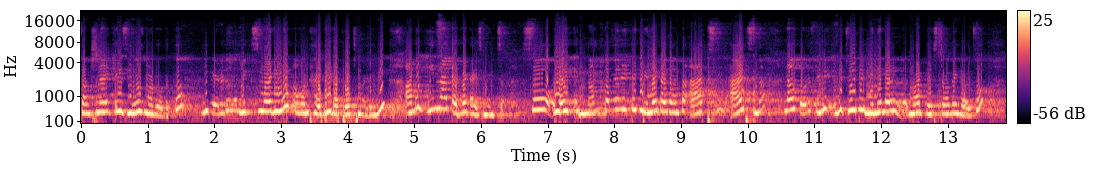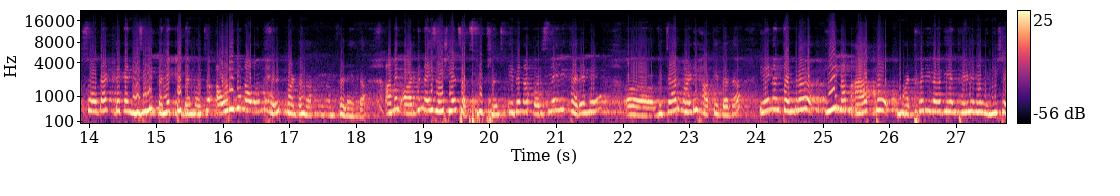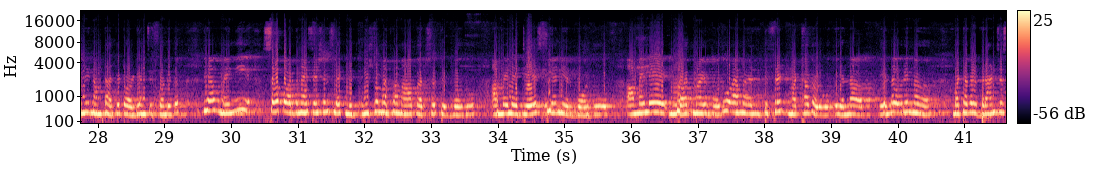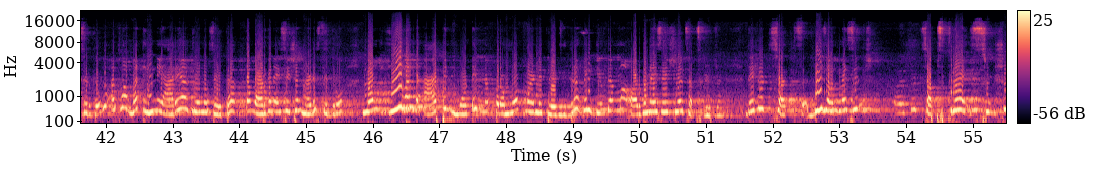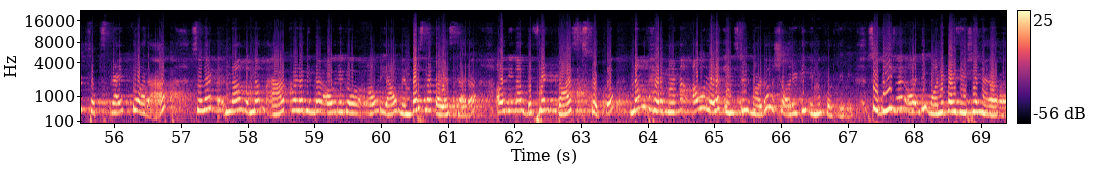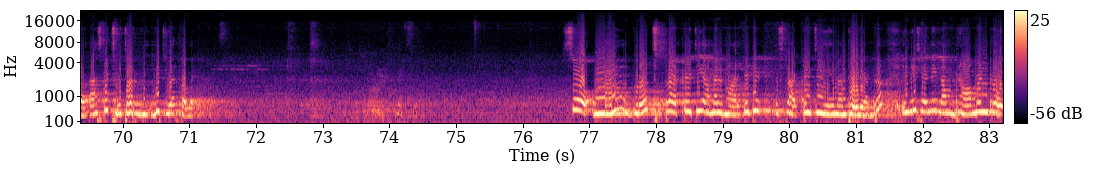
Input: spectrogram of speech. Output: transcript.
functionalities use ಮಾಡೋದಕ್ಕೆ ಇವೆರಡನ್ನೂ mix ಮಾಡಿನೂ ನಾವು ಒಂದು hybrid approach ಮಾಡೀವಿ. ಆಮೇಲೆ in app advertisements so like ನಮ್ಮ ಕಮ್ಯುನಿಟಿಗೆ ರಿಲೇಟ್ ಆಗುವಂಥ ಆ್ಯಪ್ಸ್ ಆ್ಯಪ್ಸ್ನ ನಾವು ತೋರಿಸ್ತೀವಿ which will be minimal not disturbing also so that they can easily connect to them also ಅವರಿಗೂ ನಾವು ಒಂದು ಹೆಲ್ಪ್ ಆಗ್ತದೆ ನಮ್ಮ ಕಡೆಯಿಂದ. ಆಮೇಲೆ ಆರ್ಗನೈಸೇಷನಲ್ ಸಬ್ಸ್ಕ್ರಿಪ್ಷನ್ಸ್ ಇದನ್ನು ಪರ್ಸ್ನಲಿ ಖರೇನು ವಿಚಾರ ಮಾಡಿ ಹಾಕಿದ್ದದ. ಏನಂತಂದ್ರೆ, ಈ ನಮ್ಮ ಆ್ಯಪ್ ಮಧ್ವರಿಗಾಗಿ ಅಂತ ಹೇಳಿ ನಾವು ಇನಿಷಿಯಲಿ ನಮ್ಮ target audience ಇಟ್ಕೊಂಡಿದ್ದು. We have many sub organisations like Vishwa Madhva Mahaparishat ಇರ್ಬೋದು, ಆಮೇಲೆ ಜೆ ಎಸ್ ಪಿ ಎನ್ ಇರ್ಬೋದು, ಆಮೇಲೆ ಯುವಾತ್ಮ ಇರ್ಬೋದು ಆಮೇಲೆ ಡಿಫ್ರೆಂಟ್ ಮಠಗಳು, ಎಲ್ಲ ಎಲ್ಲ ಊರಿನ ಮಠಗಳ ಬ್ರಾಂಚಸ್ ಇರ್ಬೋದು. ಅಥವಾ ಮತ್ತೆ ಇನ್ನು ಯಾರೇ ಆದ್ರೂ ಸಹಿತ ತಮ್ಮ ಆರ್ಗನೈಸೇಷನ್ ನಡೆಸ್ತಿದ್ರು ನಮ್ಮ ಈ ಒಂದು ಆ್ಯಪಿನ ಮೋಟಿವ್ನ ಪ್ರಮೋಟ್ ಮಾಡ್ಲಿಕ್ಕೆ ಹೇಳಿದ್ರೆ will give them organisational subscription they should these organisation should subscribe should subscribe to our app so that ನಾವು ನಮ್ಮ ಆ್ಯಪ್ ಒಳಗಿಂದ ಅವ್ರಿಗೆ, ಅವ್ರು ಯಾವ ಮೆಂಬರ್ಸ್ನ ಕಳಿಸ್ತಾರ, ಅವ್ರಿಗೆ ನಾವು ಡಿಫ್ರೆಂಟ್ ಟಾಸ್ಕ್ಸ್ ಕೊಟ್ಟು ನಮ್ಮ ಧರ್ಮನ ಮಾಡೋ ಶಾರಿಟಿ ನಿಮಗೆ ಕೊಡ್ತೀವಿ. So these are all the monetisation aspects which are which we R cover so ನಮ್ಮ ಗ್ರೋತ್ ಸ್ಟ್ರಾಟಜಿ ಆಮೇಲೆ ಮಾರ್ಕೆಟಿಂಗ್ ಸ್ಟ್ರಾಟಜಿ ಏನಂತ ಹೇಳಿ ಅಂದ್ರೆ ಇನಿಷಿಯಲಿ ನಮ್ಮ ಬ್ರಾಹ್ಮಣರು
